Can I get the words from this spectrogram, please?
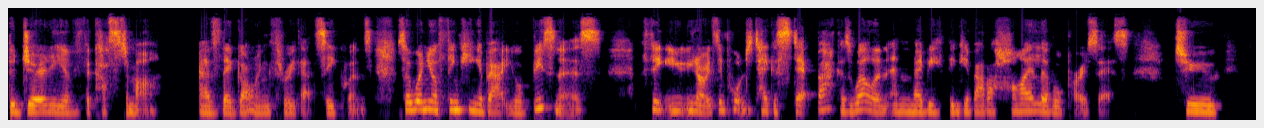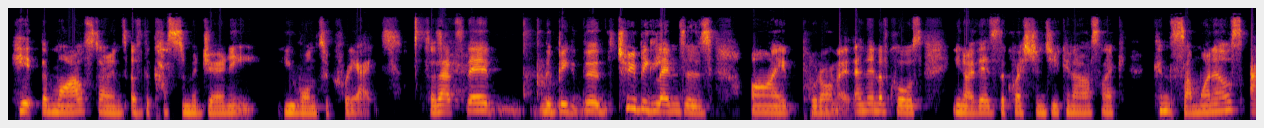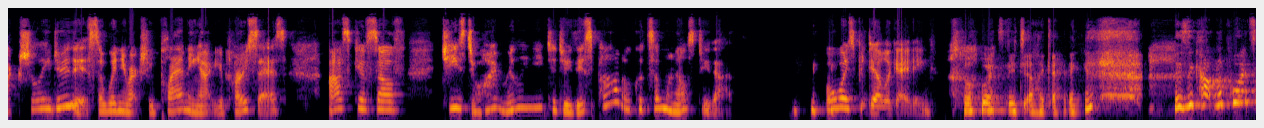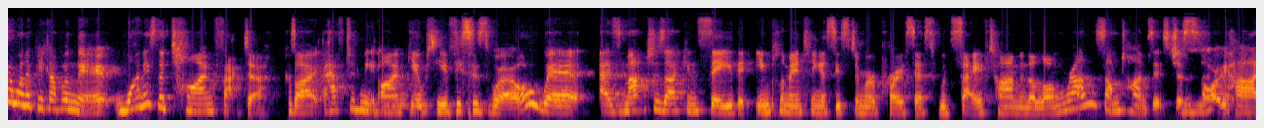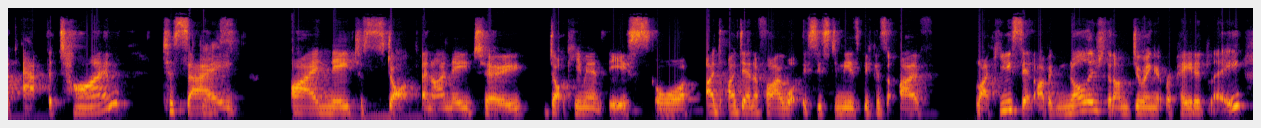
the journey of the customer as they're going through that sequence. So when you're thinking about your business, think you, you know it's important to take a step back as well and, and maybe think about a high level process to hit the milestones of the customer journey you want to create. So that's the the big the two big lenses I put on it. And then of course, you know, there's the questions you can ask like can someone else actually do this? So when you're actually planning out your process, ask yourself, geez, do I really need to do this part or could someone else do that? Always be delegating. Always be delegating. There's a couple of points I want to pick up on there. One is the time factor, because I have to admit I'm mm-hmm. guilty of this as well, where as much as I can see that implementing a system or a process would save time in the long run, sometimes it's just mm-hmm. so hard at the time to say, yes. I need to stop and I need to document this or identify what this system is because I've like you said, I've acknowledged that I'm doing it repeatedly.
